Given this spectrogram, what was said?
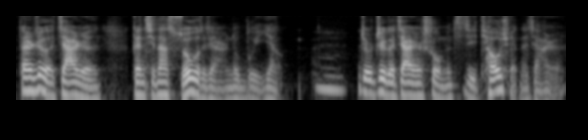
但是这个家人跟其他所有的家人都不一样，嗯。就这个家人是我们自己挑选的家人，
